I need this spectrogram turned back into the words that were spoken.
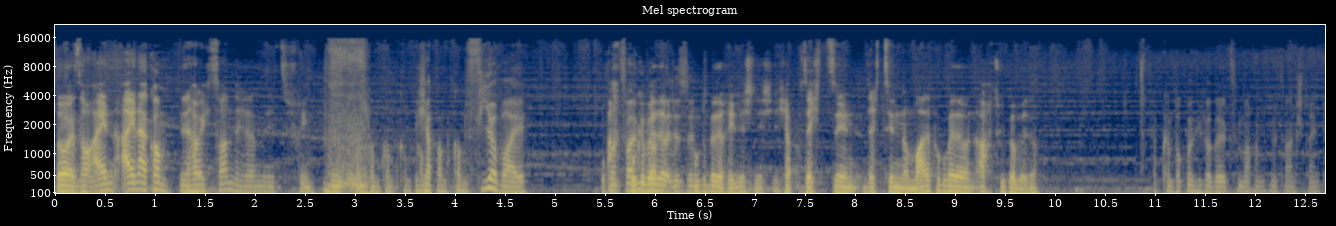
So, jetzt noch ein, einer, komm. Den habe ich 20, dann bin ich zufrieden. Komm, komm, komm, komm, Ich hab komm, komm. vier bei. Wovon Ach, zwei Pokébälle, sind. Pokébälle rede ich nicht. Ich habe 16, 16 normale Pokébälle und 8 Hyperbälle. Ich hab keinen Bock mehr Hyperbälle zu machen. Das ist mir zu anstrengend.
